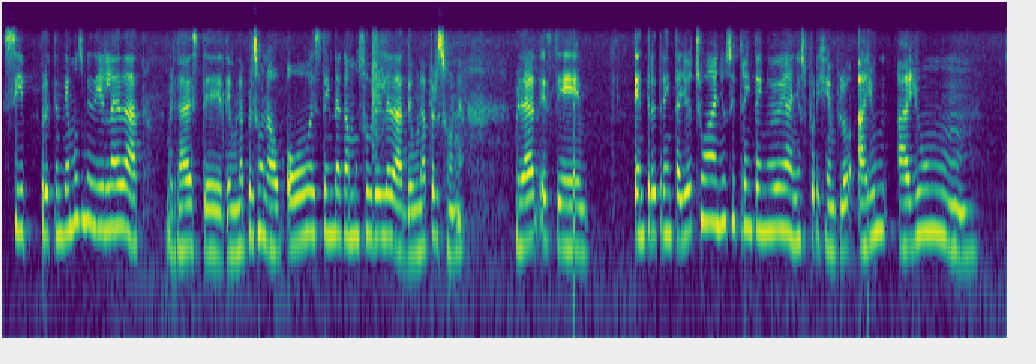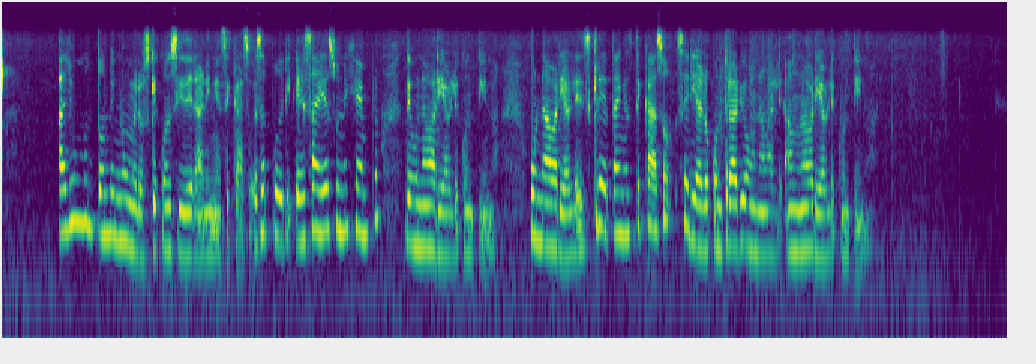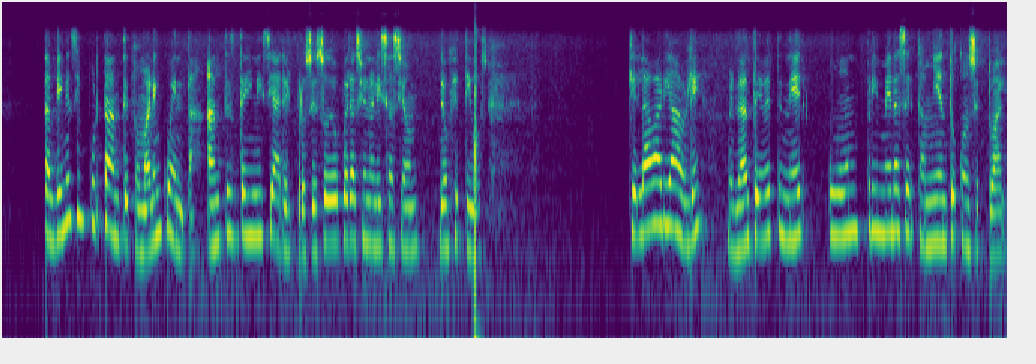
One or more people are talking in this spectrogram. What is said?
si pretendemos medir la edad, ¿verdad? Este, de una persona o, este, indagamos sobre la edad de una persona, ¿verdad? Este, entre 38 años y 39 años, por ejemplo, hay un, hay un hay un montón de números que considerar en ese caso. Esa, es un ejemplo de una variable continua. Una variable discreta en este caso sería lo contrario a una, variable continua. También es importante tomar en cuenta, antes de iniciar el proceso de operacionalización de objetivos, que la variable debe tener un primer acercamiento conceptual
